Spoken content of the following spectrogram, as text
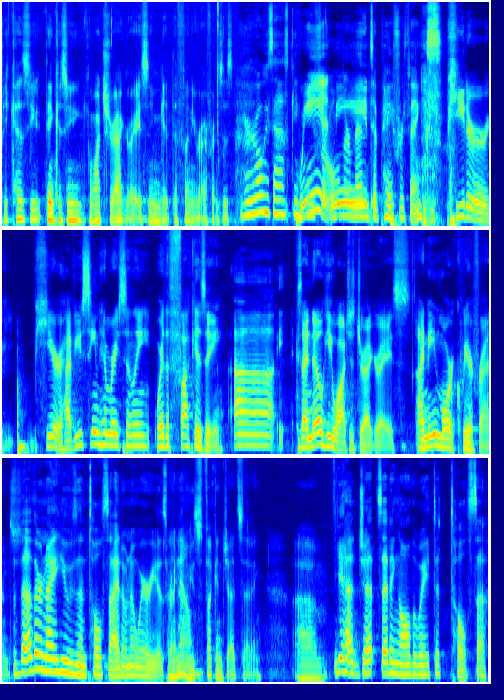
because you think because you can watch Drag Race and you can get the funny references. You're always asking We me for older men to pay for things. Peter here, have you seen him recently? Where the fuck is he? Uh, because I know he watches Drag Race. I need more queer friends. The other night he was in Tulsa. I don't know where he is right know now. he's fucking jet setting. Um, yeah, jet setting all the way to Tulsa.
